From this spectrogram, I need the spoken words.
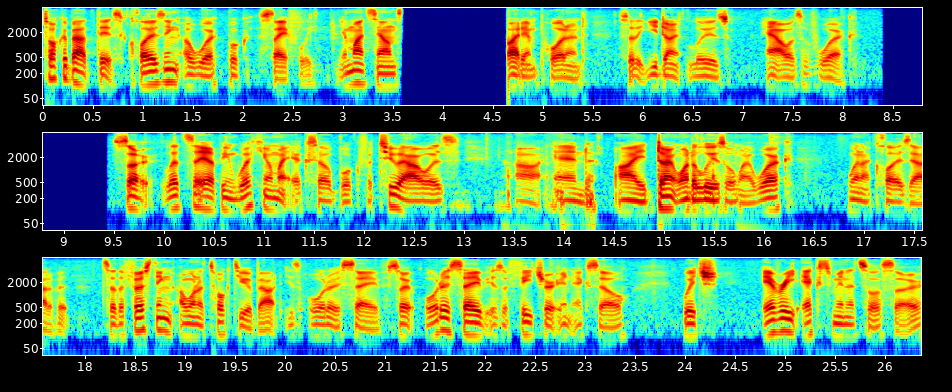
Talk about this, closing a workbook safely. It might sound quite important so that you don't lose hours of work. So let's say I've been working on my Excel book for two hours uh, and I don't want to lose all my work when I close out of it. So the first thing I want to talk to you about is autosave. So autosave is a feature in Excel which every X minutes or so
